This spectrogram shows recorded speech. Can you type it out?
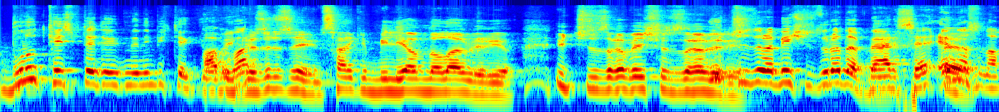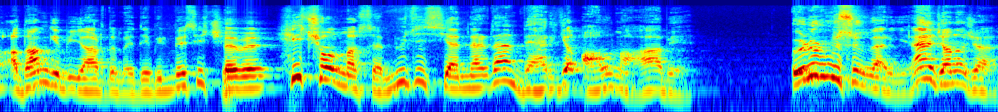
Bunu tespit edebilmenin bir tek yolu Abi var. gözünü seveyim sanki milyon dolar veriyor. 300 lira 500 lira veriyor. 300 lira 500 lira da verse en Evet. azından adam gibi yardım edebilmesi için Evet. hiç olmazsa müzisyenlerden vergi alma abi. Ölür müsün vergi? He Can Hoca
